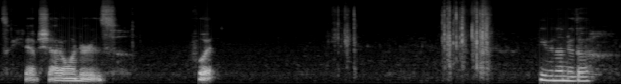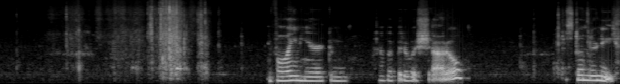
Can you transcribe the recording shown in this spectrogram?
So he'd have shadow under his foot. Even under the vine here can have a bit of a shadow just underneath.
